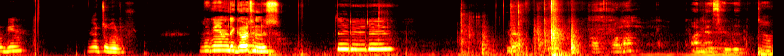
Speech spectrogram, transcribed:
login youtuber loginimi de gördünüz Valla annen senin. tamam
